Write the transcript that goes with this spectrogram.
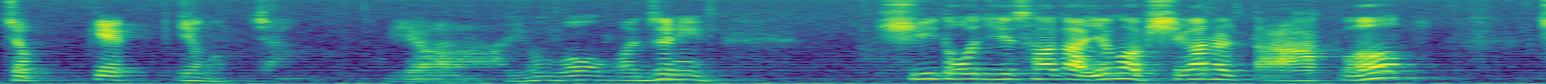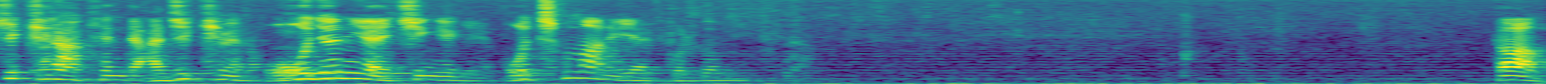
접객 영업자 이야 이거 뭐 완전히 시도지사가 영업시간을 딱 어? 지키라 했는데 안 지키면 5년 이하의 징역에 5천만 원 이하의 벌금입니다. 다음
